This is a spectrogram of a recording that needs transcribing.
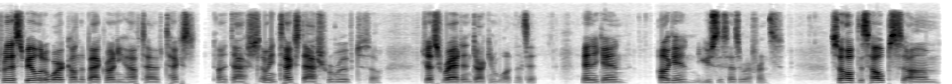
for this to be able to work on the background, you have to have text uh, dash, I mean text dash removed. So just red and darken one, that's it. And again, again, use this as a reference. So I hope this helps. Um,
